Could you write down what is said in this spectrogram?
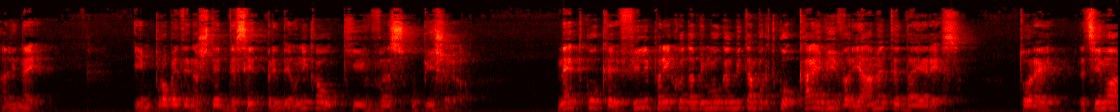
ali ne. In probejte našteti deset pridevnikov, ki vas opišajo. Ne tako, kot je Filip rekel, da bi mogli biti, ampak tako, kaj vi verjamete, da je res. Torej, recimo,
